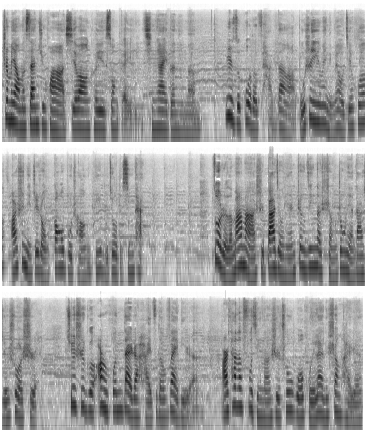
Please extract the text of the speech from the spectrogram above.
这么样的三句话，希望可以送给亲爱的你们。日子过得惨淡啊，不是因为你没有结婚，而是你这种高不成低不就的心态。作者的妈妈是八九年正经的省重点大学硕士，却是个二婚带着孩子的外地人。而他的父亲呢，是出国回来的上海人，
